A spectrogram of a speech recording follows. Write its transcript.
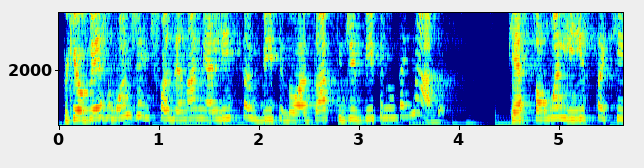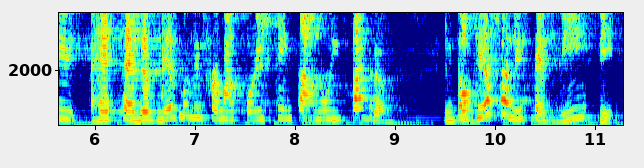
Porque eu vejo um monte de gente fazendo a minha lista VIP do WhatsApp que de VIP não tem nada. Que é só uma lista que recebe as mesmas informações de quem está no Instagram. Então, se a sua lista é VIP,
